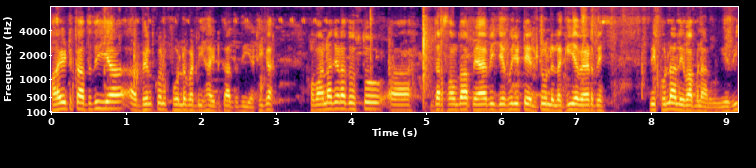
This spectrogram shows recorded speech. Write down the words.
ਹਾਈਟ ਕੱਦ ਦੀ ਆ ਬਿਲਕੁਲ ਫੁੱਲ ਵੱਡੀ ਹਾਈਟ ਕੱਦ ਦੀ ਆ ਠੀਕ ਆ? ਹਵਾਨਾ ਜਿਹੜਾ ਦੋਸਤੋ ਦਰਸਾਉਂਦਾ ਪਿਆ ਵੀ ਜਿਹੋ ਜਿਹੀ ਢਿੱਲ ਢੁੱਲ ਲੱਗੀ ਆ ਬੈਠ ਤੇ ਵੀ ਖੁੱਲਾ ਲੇਵਾ ਬਣਾ ਲੂਗੀ ਇਹ ਵੀ।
